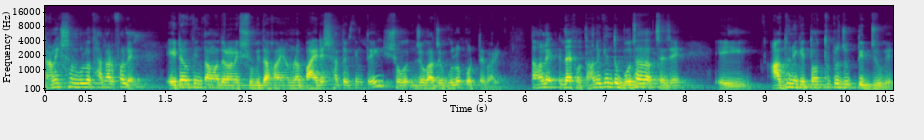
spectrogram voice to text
কানেকশনগুলো থাকার ফলে এটাও কিন্তু আমাদের অনেক সুবিধা হয়, আমরা বাইরের সাথেও কিন্তু এই যোগাযোগগুলো করতে পারি। তাহলে, দেখো, তাহলে কিন্তু বোঝা যাচ্ছে যে এই আধুনিক তথ্য প্রযুক্তির যুগে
